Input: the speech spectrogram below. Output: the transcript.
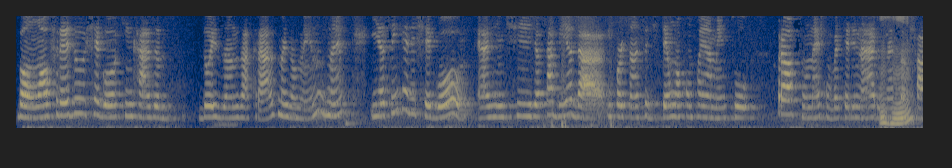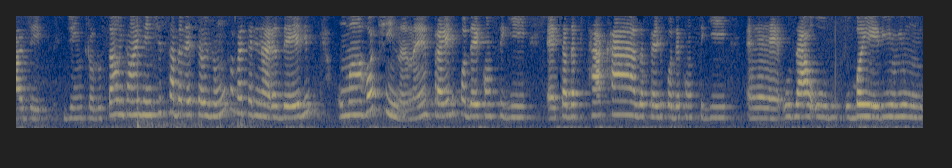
Bom, o Alfredo chegou aqui em casa dois anos atrás, mais ou menos, né? E assim que ele chegou, a gente já sabia da importância de ter um acompanhamento próximo, né, com veterinários Uhum. nessa fase de introdução. Então a gente estabeleceu junto à veterinária dele uma rotina, né, para ele poder conseguir eh, se adaptar à casa, para ele poder conseguir eh, usar o, o banheirinho em um,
